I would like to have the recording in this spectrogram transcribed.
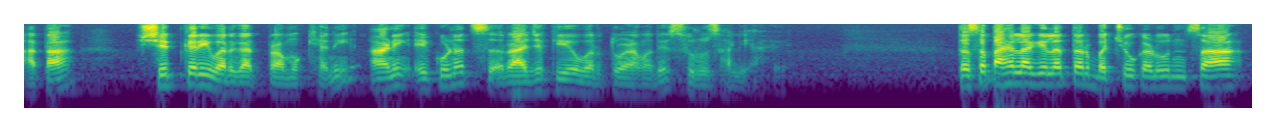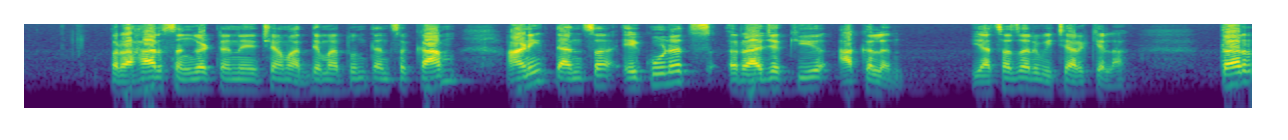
आता शेतकरी वर्गात प्रामुख्याने आणि एकूणच राजकीय वर्तुळामध्ये सुरू झाली आहे. तसं पाहायला गेलं तर बच्चू कडूंचा प्रहार संघटनेच्या माध्यमातून त्यांचं काम आणि त्यांचं एकूणच राजकीय आकलन याचा जर विचार केला तर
